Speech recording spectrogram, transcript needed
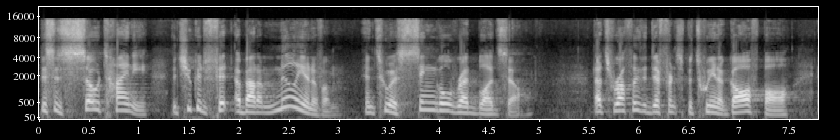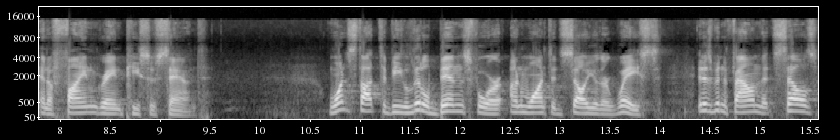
This is so tiny that you could fit about a million of them into a single red blood cell. That's roughly the difference between a golf ball and a fine grained piece of sand. Once thought to be little bins for unwanted cellular waste, it has been found that cells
